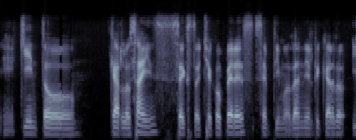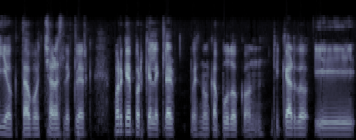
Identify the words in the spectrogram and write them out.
eh, quinto Carlos Sainz, sexto Checo Pérez, séptimo Daniel Ricardo y octavo Charles Leclerc. ¿Por qué? Porque Leclerc pues nunca pudo con Ricardo y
